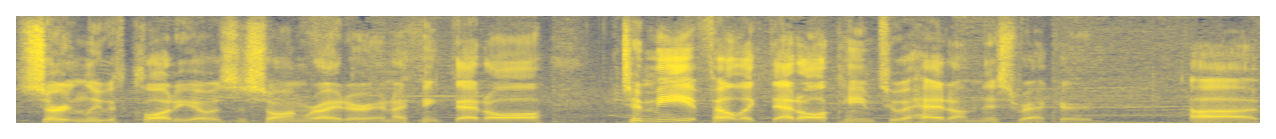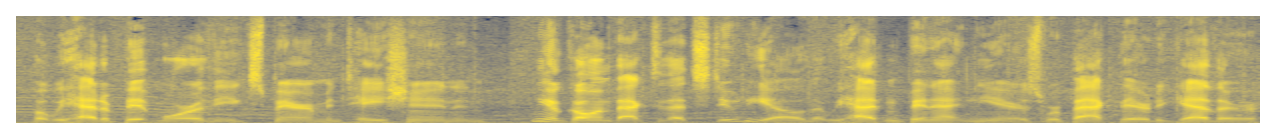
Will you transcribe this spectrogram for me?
certainly with Claudio as a songwriter, and I think that all, to me, it felt like that all came to a head on this record. Uh, but we had a bit more of the experimentation and you know going back to that studio that we hadn't been at in years. We're back there together.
